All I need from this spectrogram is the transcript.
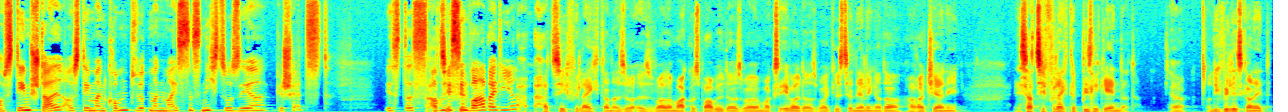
aus dem Stall, aus dem man kommt, wird man meistens nicht so sehr geschätzt. Ist das hat auch ein bisschen wahr bei dir? Hat sich vielleicht dann, also es war der Markus Babbel da, es war Max Eberl da, es war Christian Erlinger da, Harald Czerny. Es hat sich vielleicht ein bisschen geändert. Ja? Und ich will jetzt gar nicht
